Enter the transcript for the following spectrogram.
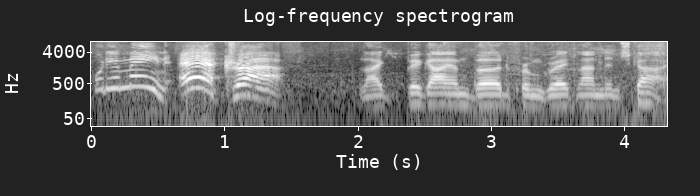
What do you mean, aircraft? Like big iron bird from Great Land in Sky.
